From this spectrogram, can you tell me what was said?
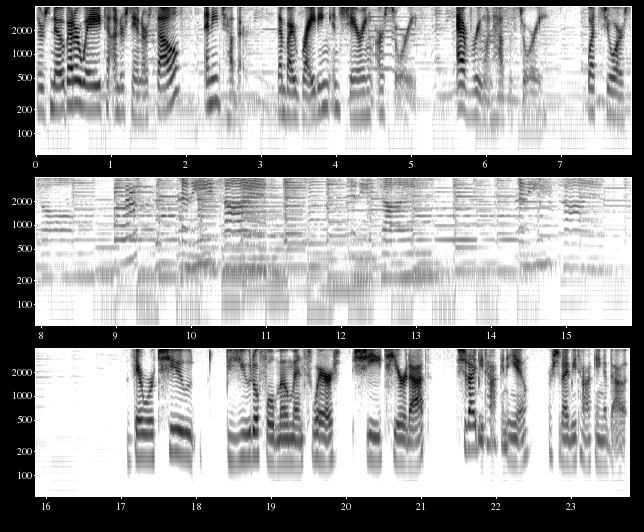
There's no better way to understand ourselves and each other than by writing and sharing our stories. Everyone has a story. What's yours? Anytime, anytime, anytime. There were two beautiful moments where she teared up. Should I be talking to you or should I be talking about?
